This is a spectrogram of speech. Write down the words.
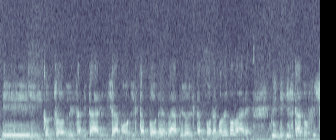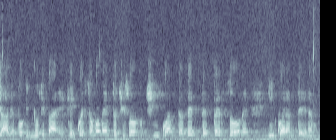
i, i controlli sanitari, diciamo il tampone rapido e il tampone molecolare, quindi il dato ufficiale a pochi minuti fa è che in questo momento ci sono 57 persone in quarantena.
